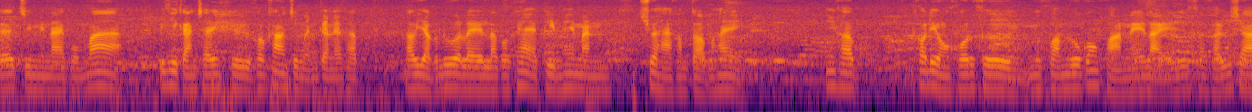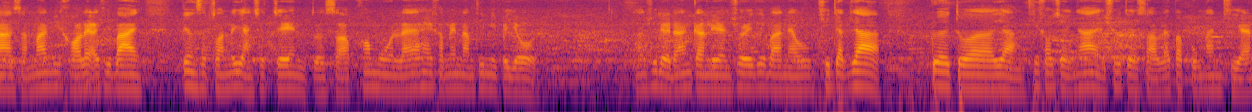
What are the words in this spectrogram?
และ Gemini ผมว่าวิธีการใช้คือค่อนข้างจะเหมือนกันเลยครับ เราอยากรู้อะไรเราก็แค่พิมพ์ให้มันช่วยหาคำตอบมาให้ นี่ครับ ข้อดีของโค้ดคือ มีความรู้กว้างขวางในหลายสาขาวิชา สามารถวิเคราะห์และอธิบาย เรื่องซับซ้อนได้อย่างชัดเจน ตรวจสอบข้อมูลและให้คำแนะนำที่มีประโยชน์ทางช่วยเหลือด้านการเรียนช่วยอธิบายแนวคิดยากๆด้วยตัวอย่างที่เข้าใจง่าย ช่วยตรวจสอบและปรับปรุงงานเขียน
